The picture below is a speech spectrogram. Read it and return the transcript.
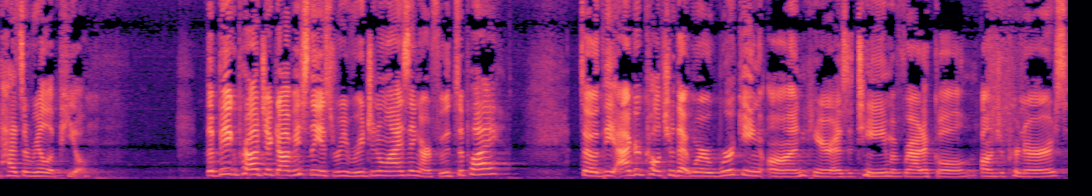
has a real appeal. The big project obviously is re-regionalizing our food supply. So the agriculture that we're working on here as a team of radical entrepreneurs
